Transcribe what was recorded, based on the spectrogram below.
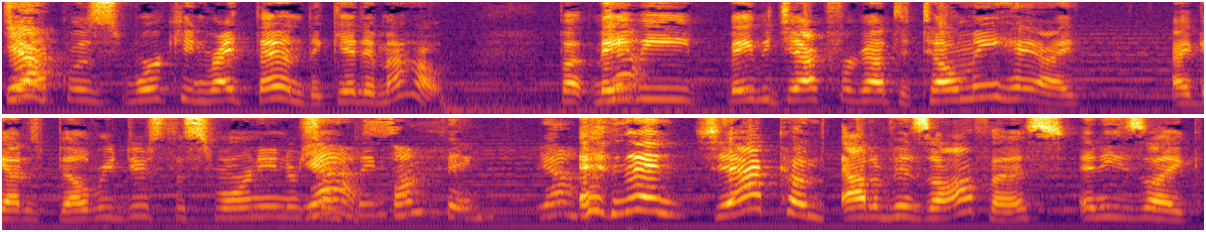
Yeah. Jack was working right then to get him out. But maybe maybe Jack forgot to tell me, hey, I I got his bell reduced this morning or Yeah, something. something. Yeah. And then Jack comes out of his office and he's like,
